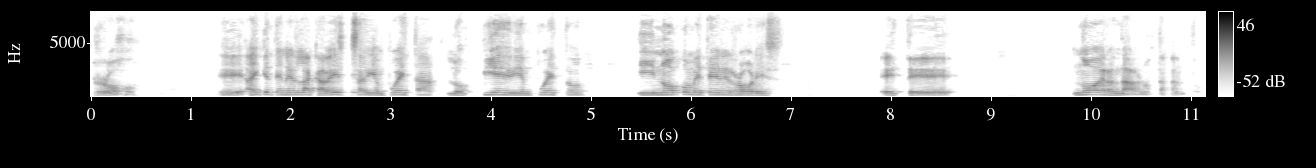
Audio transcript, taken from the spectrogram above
rojo. Eh, hay que tener la cabeza bien puesta, los pies bien puestos y no cometer errores, este, no agrandarnos tanto.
